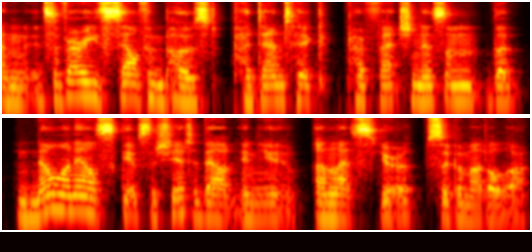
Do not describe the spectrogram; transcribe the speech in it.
And it's a very self imposed, pedantic perfectionism that no one else gives a shit about in you, unless you're a supermodel or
